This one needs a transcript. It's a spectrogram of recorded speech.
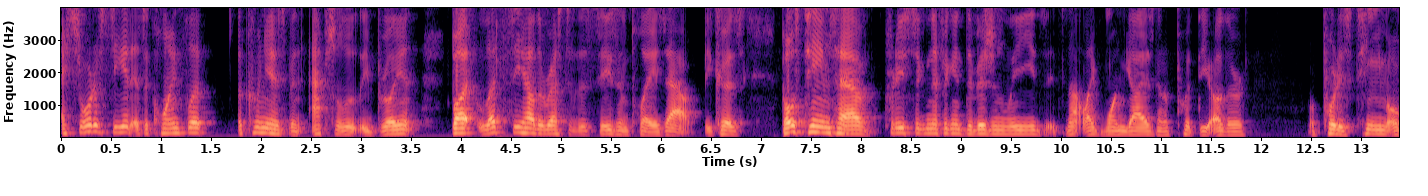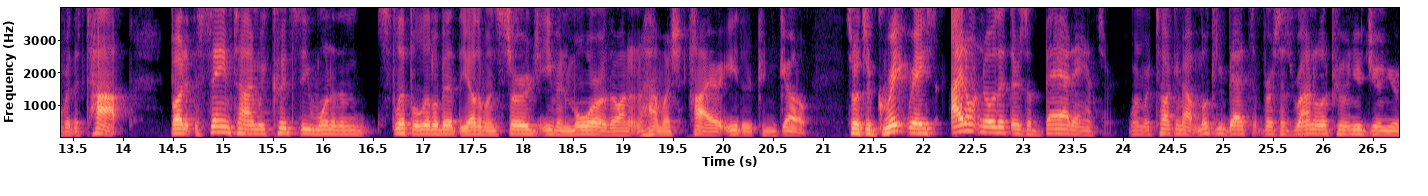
I sort of see it as a coin flip. Acuna has been absolutely brilliant, but let's see how the rest of the season plays out because both teams have pretty significant division leads. It's not like one guy is going to put the other or put his team over the top. But at the same time, we could see one of them slip a little bit, the other one surge even more, although I don't know how much higher either can go. So it's a great race. I don't know that there's a bad answer when we're talking about Mookie Betts versus Ronald Acuna Jr.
